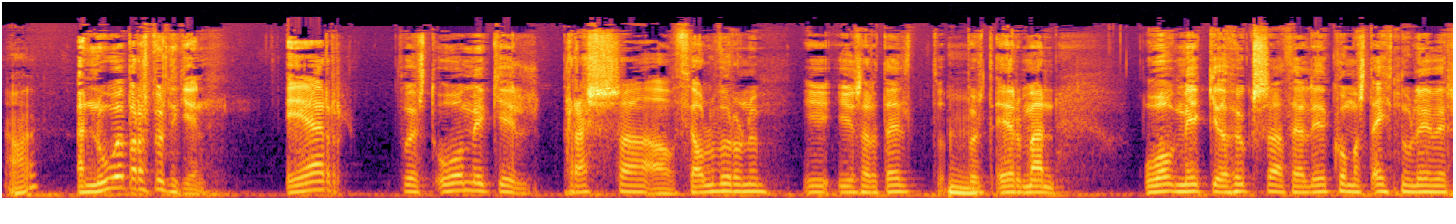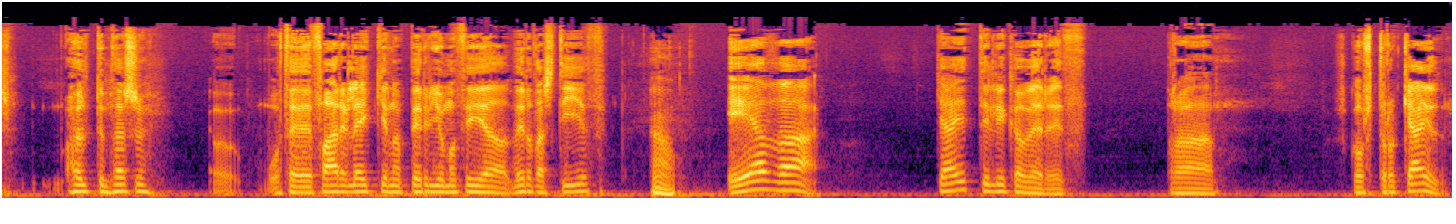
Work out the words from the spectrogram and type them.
Já, En nú er bara spurningin Er, þú veist, ómikil pressa á þjálfurunum í, í þessari deild? Mm. veist, Eru menn of mikið að hugsa þegar lið komast 1-0 yfir höldum þessu? Og og þegar þið fari leikin að byrjum á því að virða stíð? Já. Eða gæti líka verið bara skortur á gæðum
